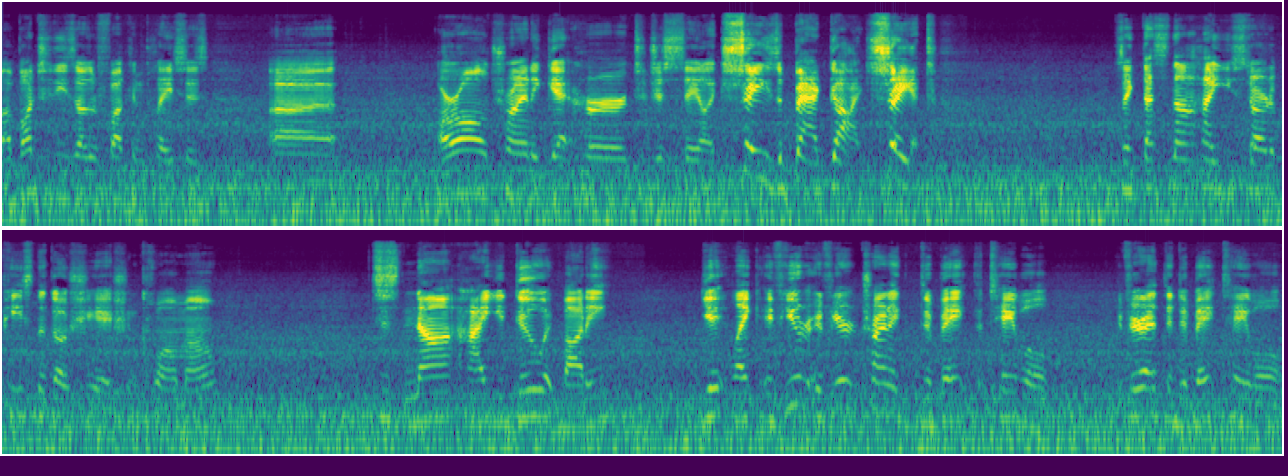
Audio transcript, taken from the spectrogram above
a bunch of these other fucking places uh, are all trying to get her to just say, like, say he's a bad guy, say it. It's like, that's not how you start a peace negotiation, Cuomo. It's just not how you do it, buddy. You, like, if you're, if you're trying to debate the table if you're at the debate table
